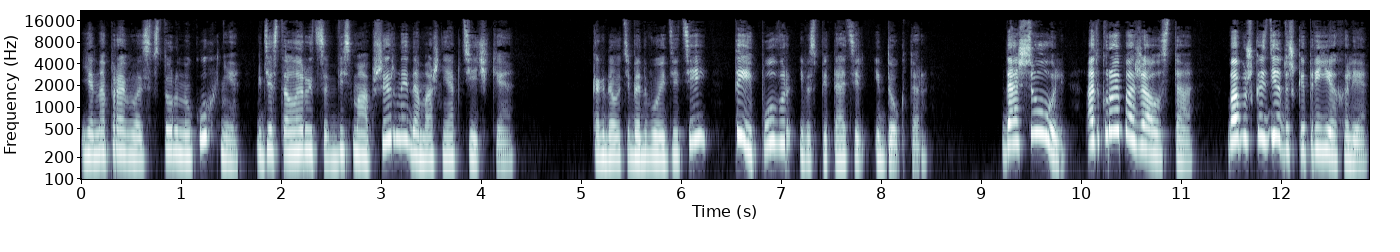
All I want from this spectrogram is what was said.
Я направилась в сторону кухни, где стала рыться в весьма обширной домашней аптечке. Когда у тебя двое детей, ты и повар, и воспитатель, и доктор. «Дашуль, открой, пожалуйста! Бабушка с дедушкой приехали!»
